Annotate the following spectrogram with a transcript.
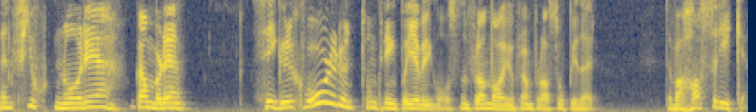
den 14-årige gamle Sigurd Kvål rundt omkring på Gjevingåsen, for han var jo fra en plass oppi der. Det var hans rike.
